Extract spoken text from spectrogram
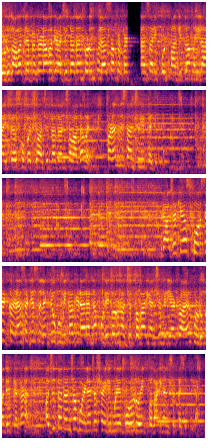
रुडू गावातल्या प्रकरणामध्ये अजितदादांकडून खुलासा प्रकरणाचा रिपोर्ट मागितला. महिला आयपीएस सोबतच्या अजितदादांच्या वादावर फडणवीसांची ही प्रतिक्रिया. राजकीय स्कोर सेट करण्यासाठी सिलेक्टिव्ह भूमिका घेणाऱ्यांना पुढे करून अजित पवार यांची मीडिया ट्रायल कुर्डूमधील प्रकरणात अजितदादांच्या बोलण्याच्या शैलीमुळे घोळ रोहित पवार यांची प्रतिक्रिया.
